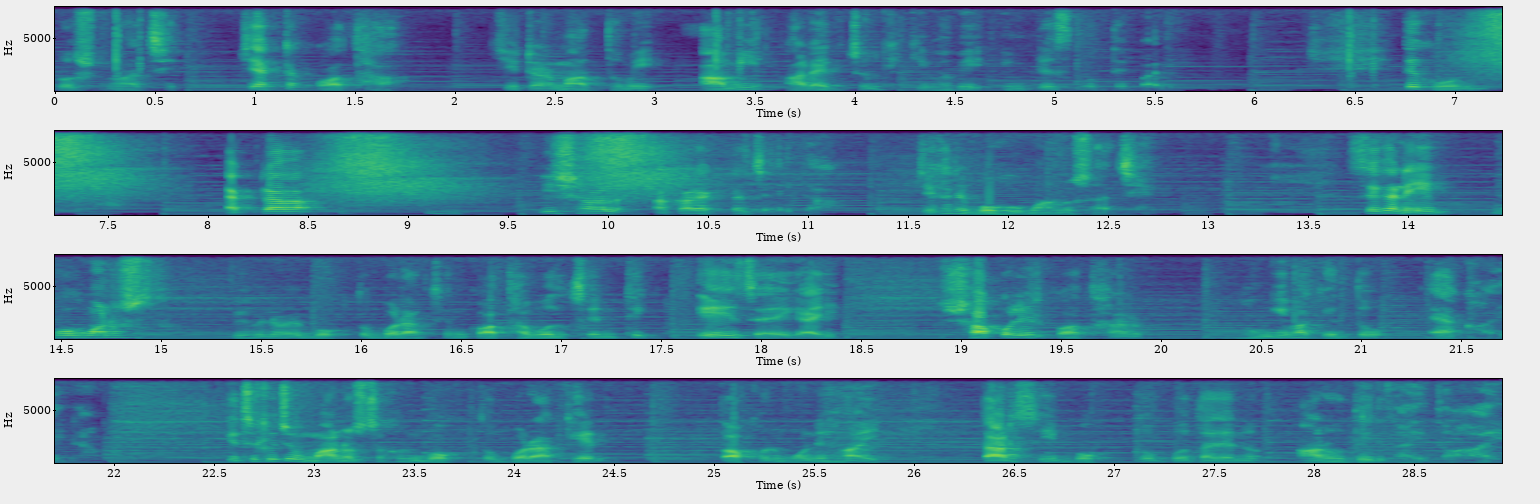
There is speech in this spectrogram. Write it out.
প্রশ্ন আছে যে একটা কথা যেটার মাধ্যমে আমি আরেকজনকে কীভাবে ইমপ্রেস করতে পারি? দেখুন, একটা বিশাল আকার একটা জায়গা যেখানে বহু মানুষ আছে। সেখানে বহু মানুষ বিভিন্নভাবে বক্তব্য রাখছেন, কথা বলছেন, ঠিক এই জায়গায় সকলের কথার ভঙ্গিমা কিন্তু এক হয় না। কিছু কিছু মানুষ যখন বক্তব্য রাখেন তখন মনে হয় তার সেই বক্তব্যতা যেন আরও দীর্ঘায়িত হয়।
